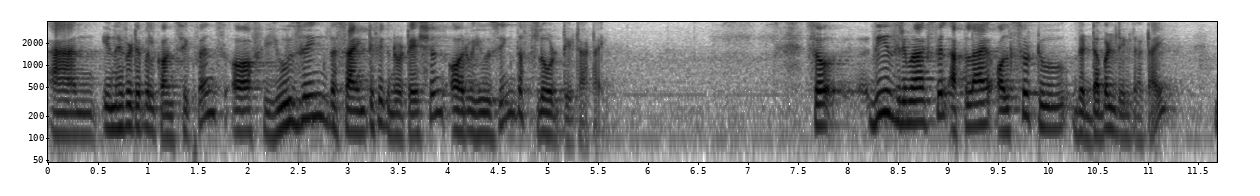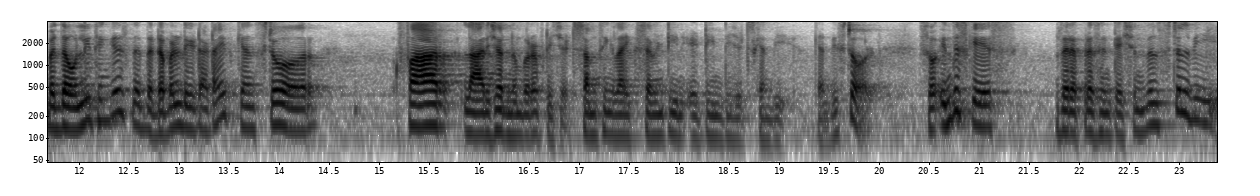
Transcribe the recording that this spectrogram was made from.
an inevitable consequence of using the scientific notation or using the float data type. So, these remarks will apply also to the double data type, but the only thing is that the double data type can store far larger number of digits something like 17 18 digits can be can be stored. So, in this case the representation will still be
